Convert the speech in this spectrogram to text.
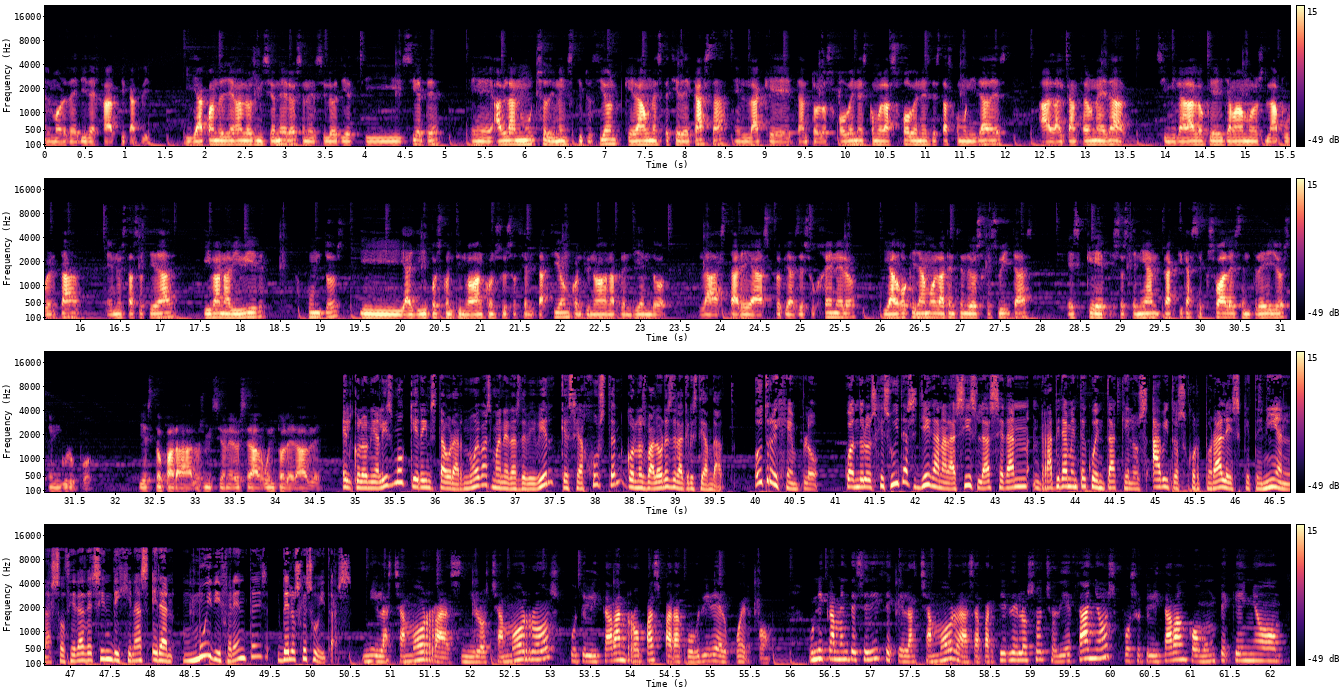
el morder y dejar cicatriz. Y ya cuando llegan los misioneros en el siglo XVII, eh, hablan mucho de una institución que era una especie de casa en la que tanto los jóvenes como las jóvenes de estas comunidades al alcanzar una edad similar a lo que llamamos la pubertad en nuestra sociedad, iban a vivir juntos y allí pues continuaban con su socialización, continuaban aprendiendo las tareas propias de su género y algo que llamó la atención de los jesuitas es que sostenían prácticas sexuales entre ellos en grupo y esto para los misioneros era algo intolerable. El colonialismo quiere instaurar nuevas maneras de vivir que se ajusten con los valores de la cristiandad. Otro ejemplo, cuando los jesuitas llegan a las islas se dan rápidamente cuenta que los hábitos corporales que tenían las sociedades indígenas eran muy diferentes de los jesuitas. Ni las chamorras ni los chamorros utilizaban ropas para cubrir el cuerpo. Únicamente se dice que las chamorras a partir de los 8 o 10 años pues utilizaban como un pequeño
